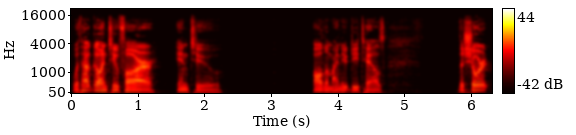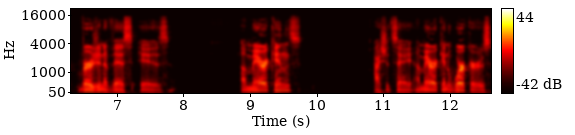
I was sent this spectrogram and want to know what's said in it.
Without going too far into all the minute details, the short version of this is Americans, I should say, American workers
